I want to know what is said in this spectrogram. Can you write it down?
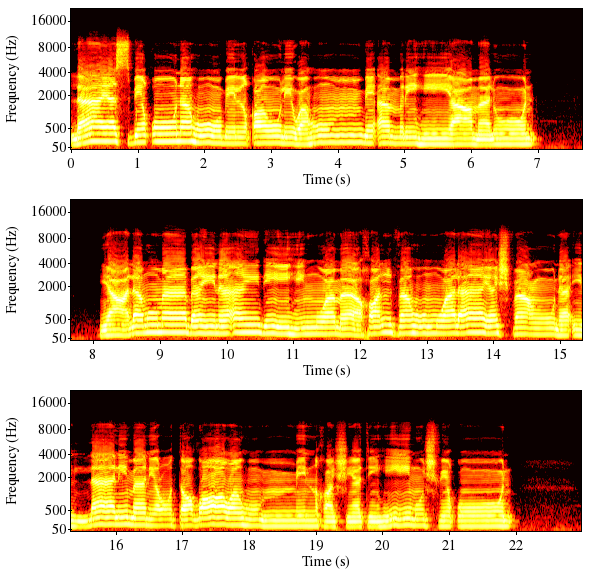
لَا يَسْبِقُونَهُ بِالْقَوْلِ وَهُم بِأَمْرِهِ يَعْمَلُونَ. يَعْلَمُ مَا بَيْنَ أَيْدِيهِمْ وَمَا خَلْفَهُمْ وَلَا يَشْفَعُونَ إِلَّا لِمَنِ ارْتَضَىٰ وَهُم مِّنْ خَشْيَتِهِ مُشْفِقُونَ.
